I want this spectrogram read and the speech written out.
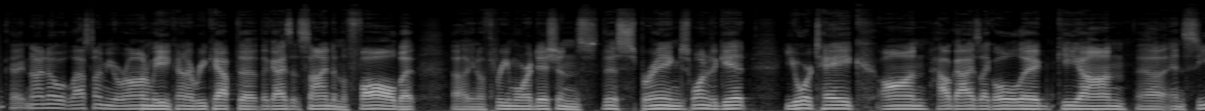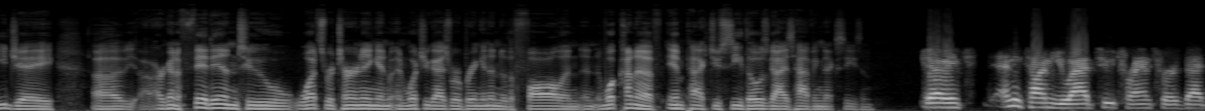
Okay. Now I know last time you were on, we kind of recapped the the guys that signed in the fall, but uh, you know three more additions this spring. Just wanted to get your take on how guys like Oleg, Keon, uh, and CJ uh, are going to fit into what's returning and, and what you guys were bringing into the fall, and, and what kind of impact you see those guys having next season. Yeah, I mean, anytime you add two transfers that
